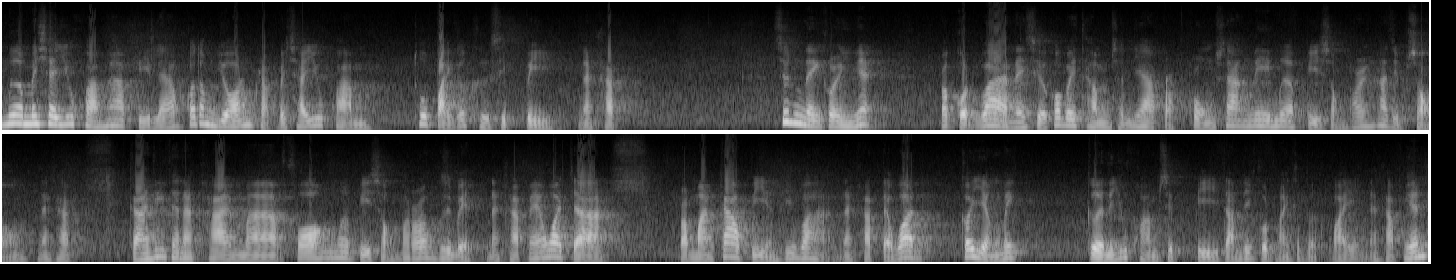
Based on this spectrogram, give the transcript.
เมื่อไม่ใช่อายุความ 5 ปีแล้วก็ต้องย้อนกลับไปใช้อายุความทั่วไปก็คือ 10 ปีนะครับ ซึ่งในกรณีนี้ปรากฏว่าในเสือก็ไปทำสัญญาปรับโครงสร้างหนี้เมื่อปี 2552 นะครับ การที่ธนาคารมาฟ้องเมื่อปี 2561 นะครับ แม้ว่าจะประมาณ 9 ปีอย่างที่ว่านะครับ แต่ว่าก็ยังไม่เกินอายุความ 10 ปีตามที่กฎหมายกำหนดไว้นะครับ เพราะฉะนั้น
